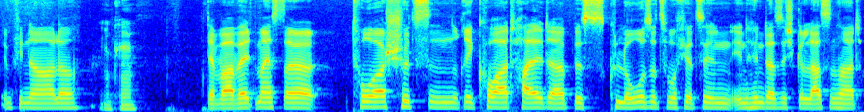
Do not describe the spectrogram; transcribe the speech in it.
im Finale. Okay. Der war Weltmeister Torschützenrekordhalter bis Klose 2014 ihn hinter sich gelassen hat.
